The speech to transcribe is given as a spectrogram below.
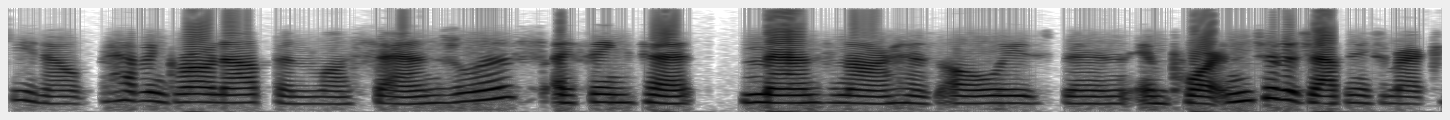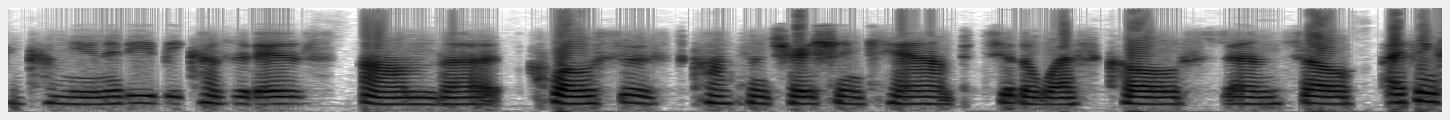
you know, having grown up in Los Angeles, I think that Manzanar has always been important to the Japanese American community because it is um, the closest concentration camp to the West Coast. And so I think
